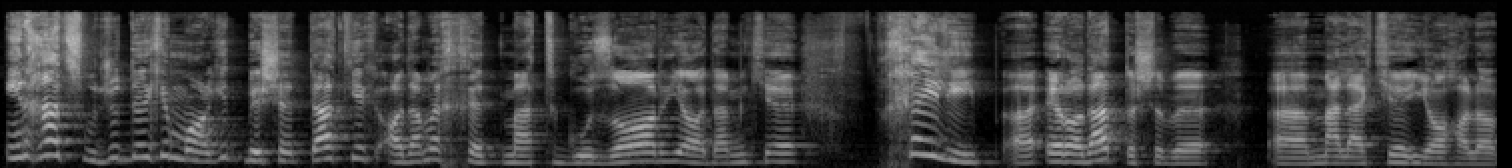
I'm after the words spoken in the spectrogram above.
این حدس وجود داره که مارگیت به شدت یک آدم خدمتگزار یه آدمی که خیلی ارادت داشته به ملکه یا حالا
